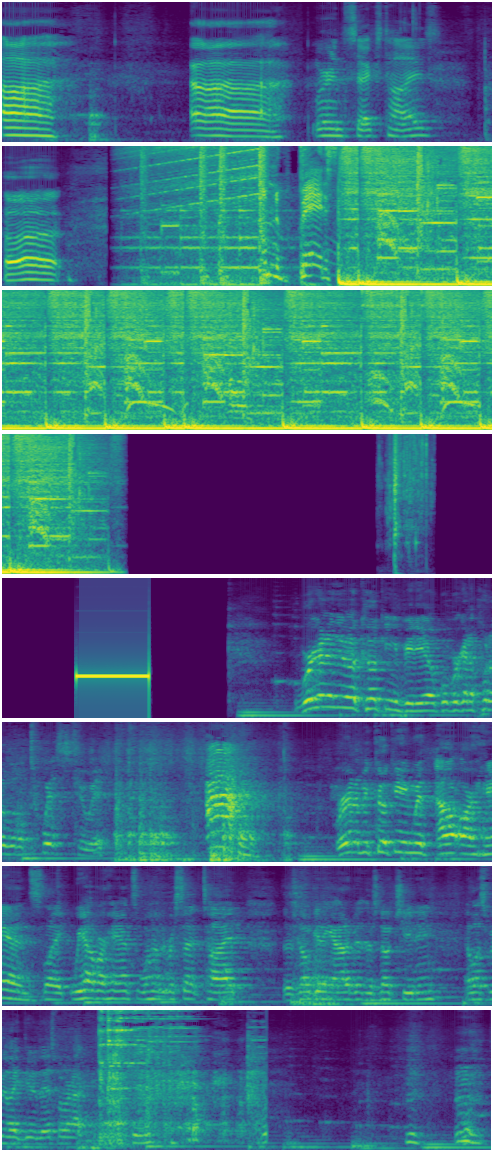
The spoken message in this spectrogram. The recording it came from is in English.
Uh. Uh. We're in sex ties. Uh. I'm the baddest. We're gonna do a cooking video, but we're gonna put a little twist to it. Ah! We're gonna be cooking without our hands. Like, we have our hands 100% tied. There's no getting out of it, there's no cheating. Unless we like do this, but we're not going to.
